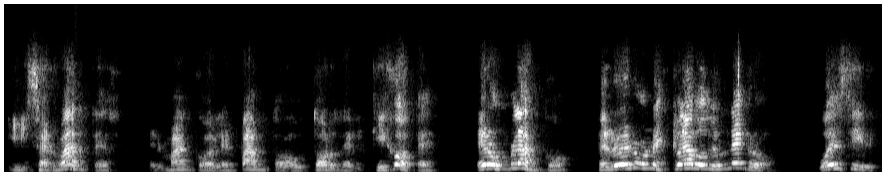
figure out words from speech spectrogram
Y Cervantes, el manco de Lepanto, autor del Quijote, era un blanco, pero era un esclavo de un negro. Es decir,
